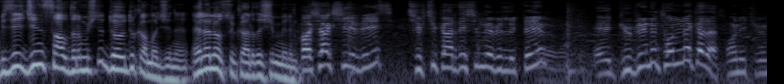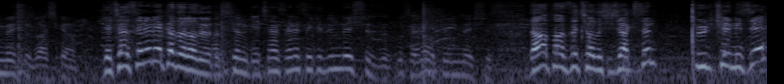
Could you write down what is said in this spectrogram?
Bize cin saldırmıştı dövdük ama cini. Helal olsun kardeşim benim. Başakşehir'deyiz. Çiftçi kardeşimle birlikteyim. E, gübrenin tonu ne kadar? 12.500 başkanım. Geçen sene ne kadar alıyordun? Başkanım geçen sene 8.500'dü. Bu sene 12.500. Daha fazla çalışacaksın. Ülkemize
